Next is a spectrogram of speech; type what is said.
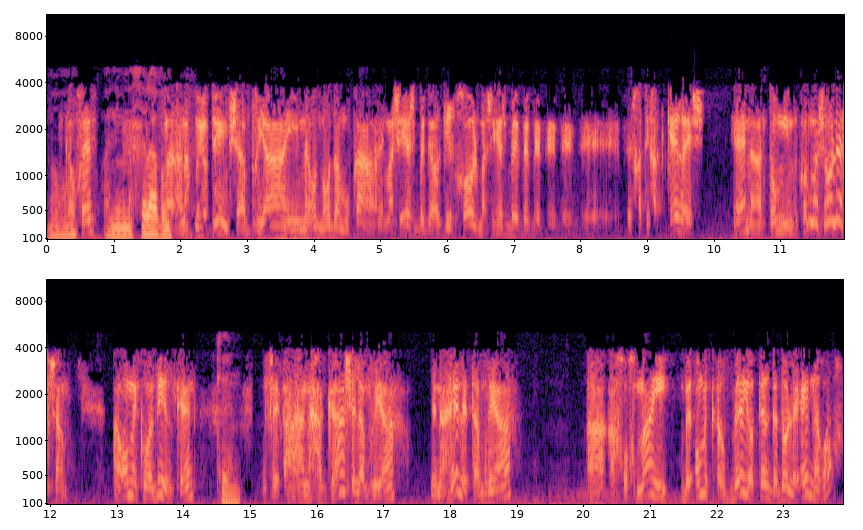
אתה אוחז? אני מנסה להבין. אנחנו יודעים שהבריאה היא מאוד מאוד עמוקה. מה שיש בגרגיר חול, מה שיש בחתיכת קרש, כן? האטומים וכל מה שהולך שם. העומק הוא אדיר, כן? כן. וההנהגה של הבריאה, לנהל את הבריאה, החוכמה היא בעומק הרבה יותר גדול לאין ארוך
